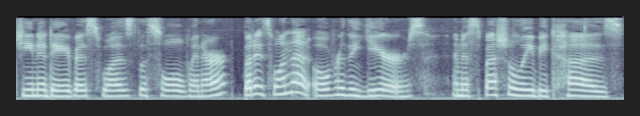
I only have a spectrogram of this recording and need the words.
Geena Davis was the sole winner, but it's one that over the years, and especially because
